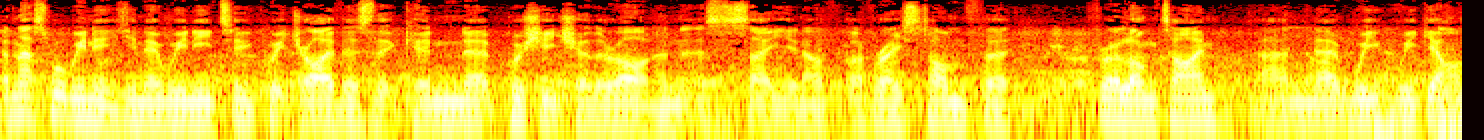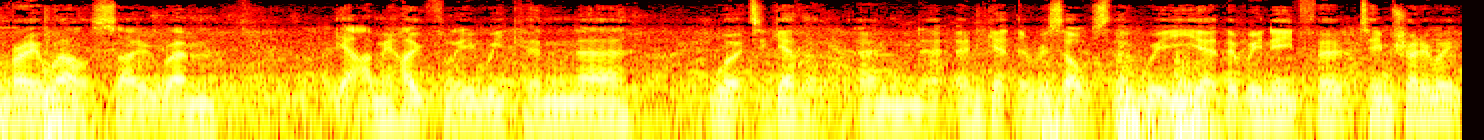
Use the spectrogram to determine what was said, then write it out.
and that's what we need. You know, we need two quick drivers that can uh, push each other on. And as I say, you know, I've, I've raced Tom for, for a long time, and uh, we, we get on very well. So um, yeah, I mean, hopefully we can uh, work together and and get the results that we uh, that we need for Team Shredded Wheat.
